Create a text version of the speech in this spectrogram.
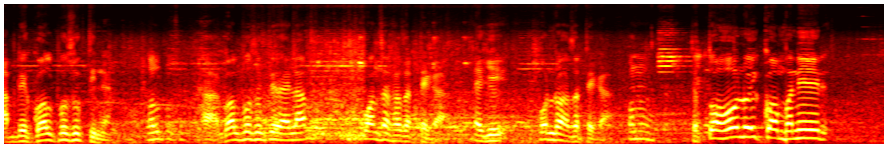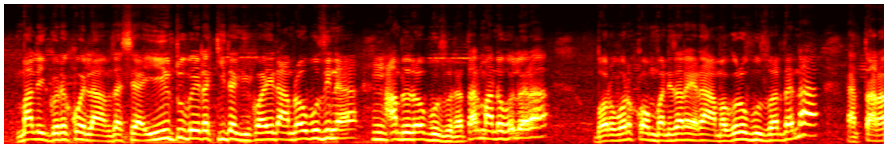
আপনি গল্প চুক্তি নেন। গল্প হ্যাঁ গল্প চুক্তি চাইলাম পঞ্চাশ হাজার টাকা নাকি পনেরো হাজার টাকা। তো তখন ওই কোম্পানির মালিক করে কইলাম যাচ্ছে ইউটিউবে এটা কি কয়? এটা আমরাও বুঝি না। আমরাও বুঝব না। তার মানে হলো এরা বড় বড় কোম্পানি যারা এরা আমাকেও বুঝবার দেয় না আর তারা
